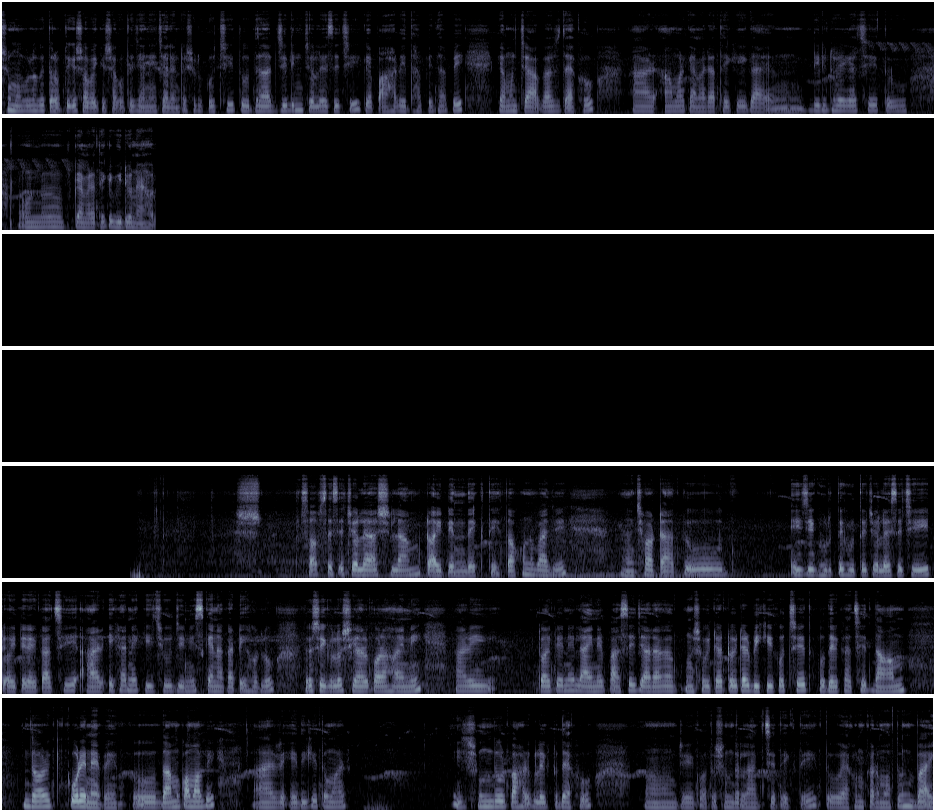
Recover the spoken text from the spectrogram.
Sumo ব্লগের তরফ থেকে সবাইকে স্বাগত জানিয়ে চ্যানেলটা শুরু করছি। তো দার্জিলিং চলে এসেছি পাহাড়ের ধাপে ধাপে। কেমন চা গাছ দেখো। আর আমার ক্যামেরা থেকে ডিলিট হয়ে গেছে, তো অন্য ক্যামেরা থেকে ভিডিও নেওয়া হলো। সব শেষে চলে আসলাম টয় ট্রেন দেখতে। তখন বাজে ছটা। তো এই যে ঘুরতে ঘুরতে চলে এসেছি টয় ট্রেনের কাছে। আর এখানে কিছু জিনিস কেনাকাটি হলো, তো সেগুলো শেয়ার করা হয়নি। আর এই টয় ট্রেনের লাইনের পাশে যারা সোয়েটার টয়টার বিক্রি করছে, ওদের কাছে দাম দর করে নেবে। তো দাম কমাবে। আর এদিকে তোমার এই সুন্দর পাহাড়গুলো একটু দেখো। যে কত সুন্দর লাগছে দেখতে। তো এখনকার মতন বাই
